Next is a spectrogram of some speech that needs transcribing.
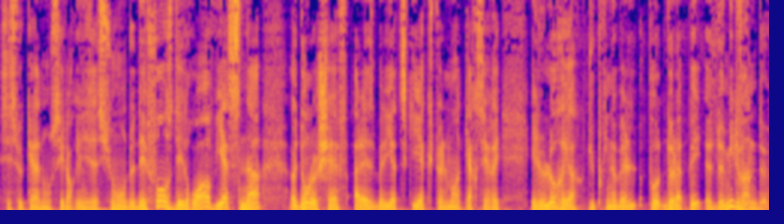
C'est ce qu'a annoncé l'organisation de défense des droits Viasna, dont le chef, Ales Beliatsky, actuellement incarcéré, est le lauréat du prix Nobel de la paix 2022.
